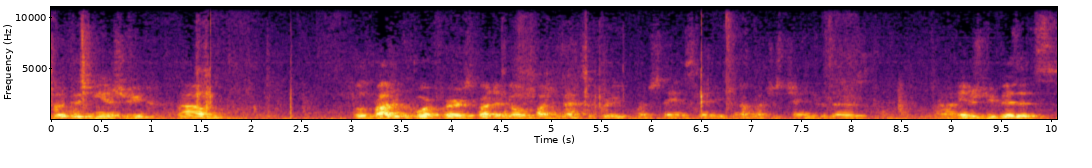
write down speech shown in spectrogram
So existing industry, um, well, the project report first, project goals, project maps are pretty much staying steady, not much has changed with those. Uh, industry visits,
